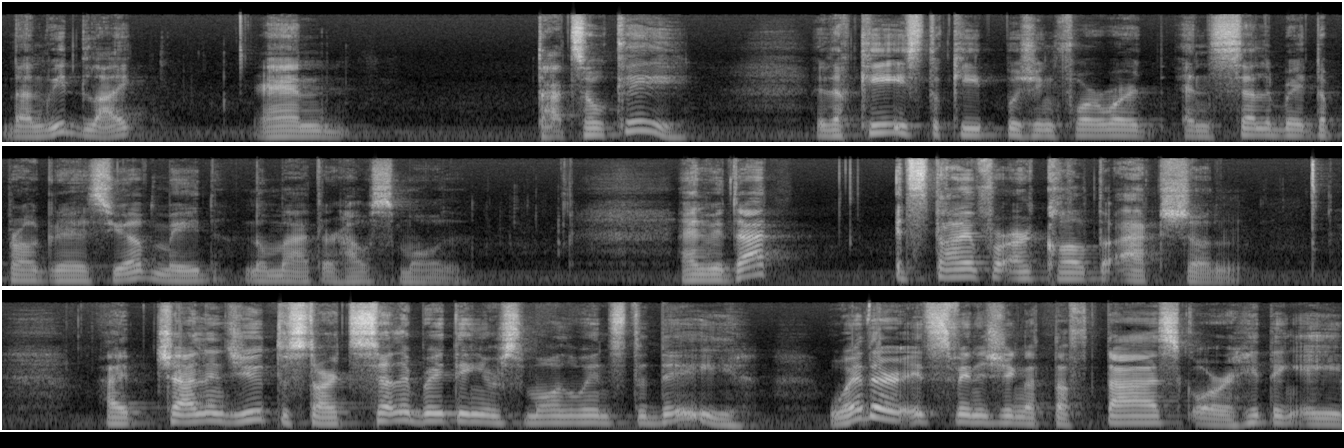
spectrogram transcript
than we'd like, and that's okay. The key is to keep pushing forward and celebrate the progress you have made, no matter how small. And with that, it's time for our call to action. I challenge you to start celebrating your small wins today. Whether it's finishing a tough task or hitting a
